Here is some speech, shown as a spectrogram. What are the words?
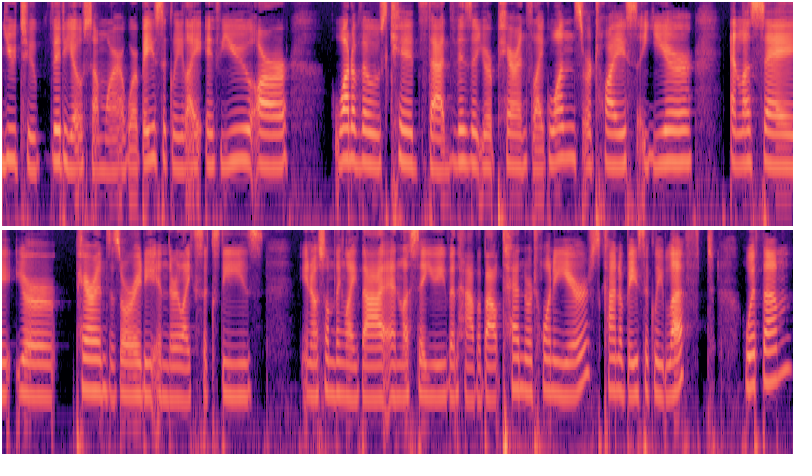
youtube video somewhere where basically like if you are one of those kids that visit your parents like once or twice a year and let's say your parents is already in their like 60s you know something like that and let's say you even have about 10 or 20 years kind of basically left with them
